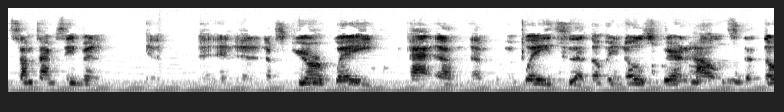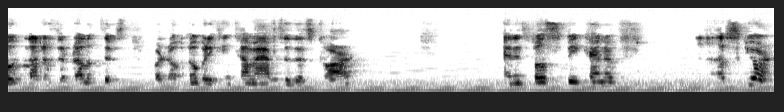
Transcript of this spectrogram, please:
sometimes even in, in, in an obscure way, um, um, way so that nobody knows where and how, so that no, none of the relatives or no, nobody can come after this car. And it's supposed to be kind of obscure.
